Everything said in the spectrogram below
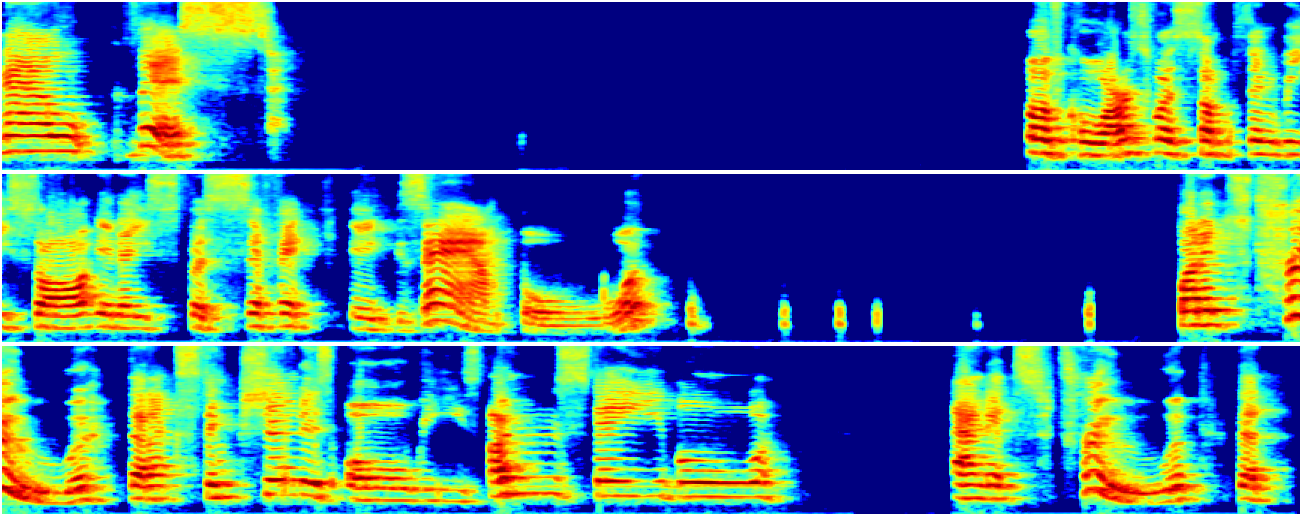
Now, this of course, was something we saw in a specific example. But it's true that extinction is always unstable. And it's true that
